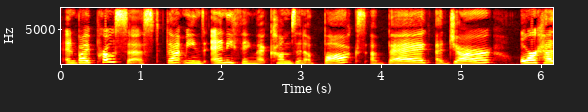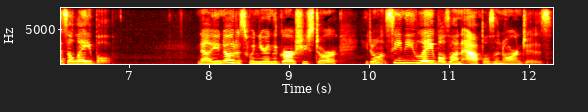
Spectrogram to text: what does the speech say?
And by processed, that means anything that comes in a box, a bag, a jar, or has a label. Now, you notice when you're in the grocery store, you don't see any labels on apples and oranges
